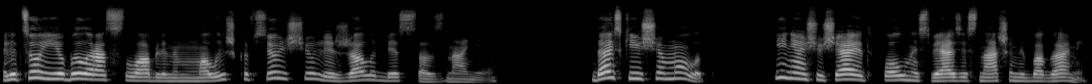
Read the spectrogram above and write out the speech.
Лицо ее было расслабленным, малышка все еще лежала без сознания. Дайский еще молод и не ощущает полной связи с нашими богами.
